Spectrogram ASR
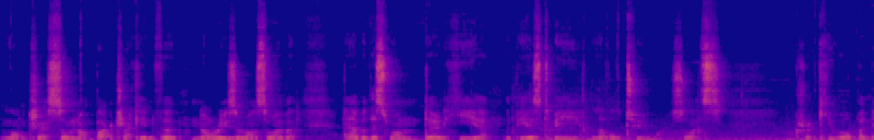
lock chest so I'm not backtracking for no reason whatsoever. Uh, but this one down here appears to be level 2, so let's crack you open.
